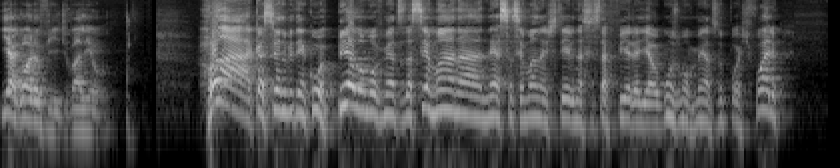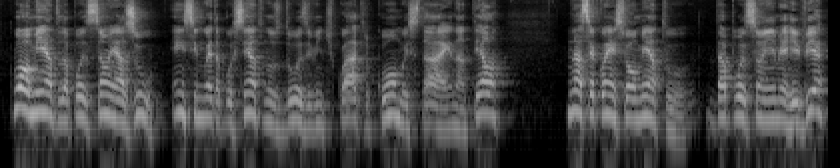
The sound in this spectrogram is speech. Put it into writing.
E agora o vídeo, valeu! Olá, Cassiano Bittencourt, pelo Movimentos da Semana. Nessa semana a gente teve na sexta-feira ali alguns movimentos no portfólio. O aumento da posição em azul em 50% nos 12,24, como está aí na tela. Na sequência, o aumento da posição em MRV,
